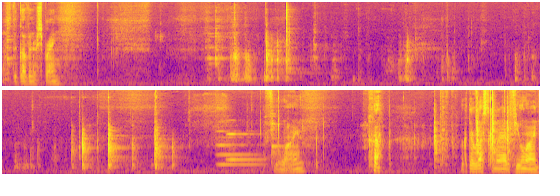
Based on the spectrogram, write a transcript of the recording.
It's the governor spring. fuel line.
